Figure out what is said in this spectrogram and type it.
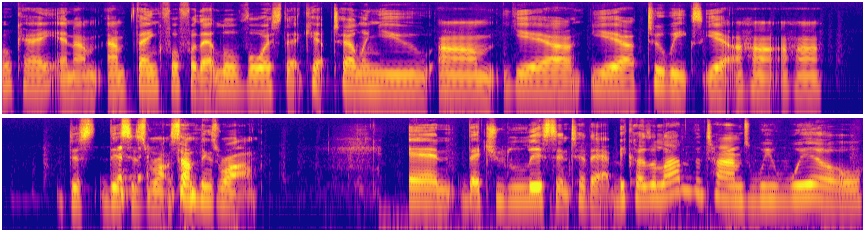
Okay, and I'm I'm thankful for that little voice that kept telling you, um, yeah, yeah, two weeks, yeah, uh huh, uh huh. This this is wrong. Something's wrong. And that you listen to that because a lot of the times we will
